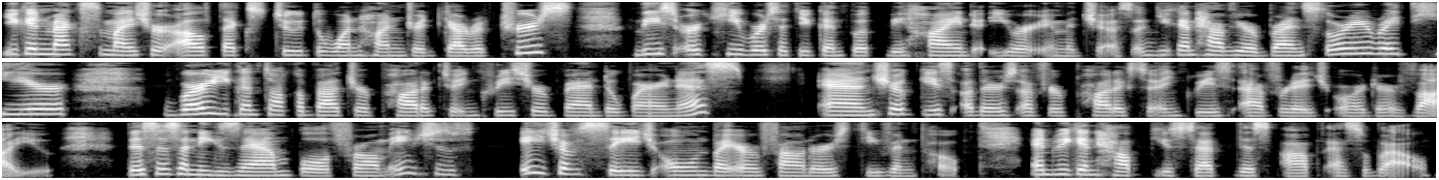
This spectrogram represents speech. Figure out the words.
You can maximize your alt text 2 to 100 characters. These are keywords that you can put behind your images. And you can have your brand story right here where you can talk about your product to increase your brand awareness and showcase others of your products to increase average order value. This is an example from ages Age of Sage, owned by our founder, Steven Pope. And we can help you set this up as well.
